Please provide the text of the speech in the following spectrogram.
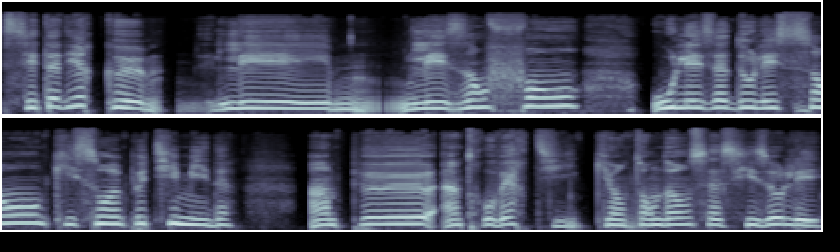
C'est-à-dire que les, les enfants ou les adolescents qui sont un peu timides, un peu introvertis, qui ont tendance à s'isoler,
